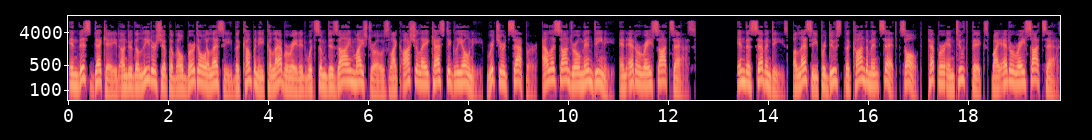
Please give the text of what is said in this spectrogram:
In this decade under the leadership of Alberto Alessi the company collaborated with some design maestros like Achille Castiglioni, Richard Sapper, Alessandro Mendini, and Ettore Sottsass. In the 70s, Alessi produced the condiment set salt, pepper and toothpicks by Ettore Sottsass,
